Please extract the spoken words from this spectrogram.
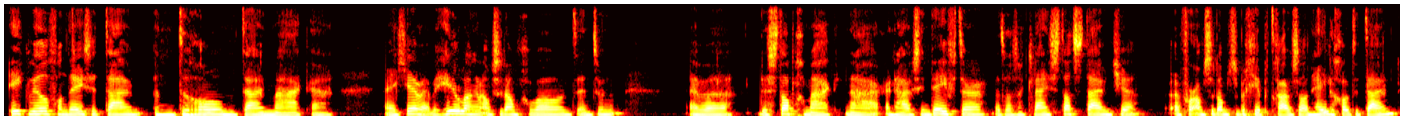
ik wil van deze tuin een droomtuin maken. Weet je, we hebben heel lang in Amsterdam gewoond en toen hebben we de stap gemaakt naar een huis in Deventer. Dat was een klein stadstuintje. Uh, voor Amsterdamse begrippen trouwens al een hele grote tuin.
